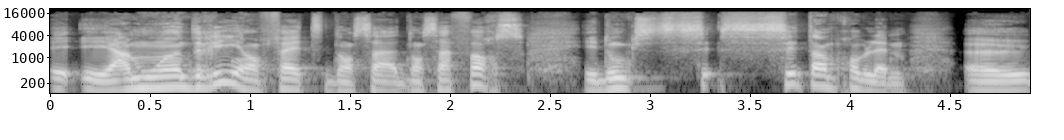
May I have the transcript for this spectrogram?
est, amoindrie en fait dans sa dans sa force, et donc c'est un problème. Euh,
